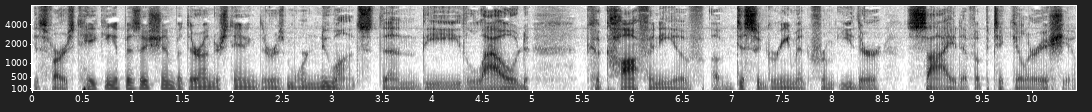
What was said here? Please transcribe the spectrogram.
as far as taking a position, but they're understanding there is more nuance than the loud cacophony of, of disagreement from either side of a particular issue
